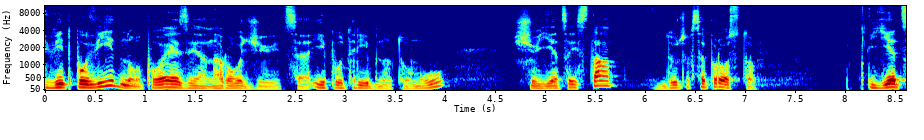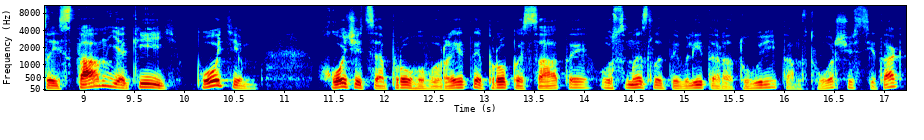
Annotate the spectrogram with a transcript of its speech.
Відповідно, поезія народжується і потрібна тому, що є цей стан. Дуже все просто. Є цей стан, який потім хочеться проговорити, прописати, осмислити в літературі, там, в творчості, так?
